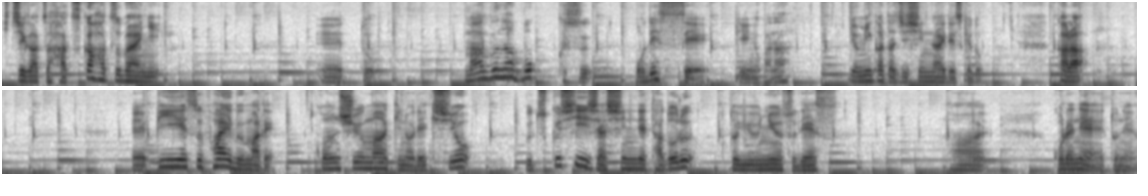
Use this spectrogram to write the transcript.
7月20日発売に。えっ、とマグナボックスオデッセイっていうのかな？読み方自信ないですけどから、えー、PS5 までコンシューマー機の歴史を美しい写真でたどるというニュースです。はい。これね、えっとね、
